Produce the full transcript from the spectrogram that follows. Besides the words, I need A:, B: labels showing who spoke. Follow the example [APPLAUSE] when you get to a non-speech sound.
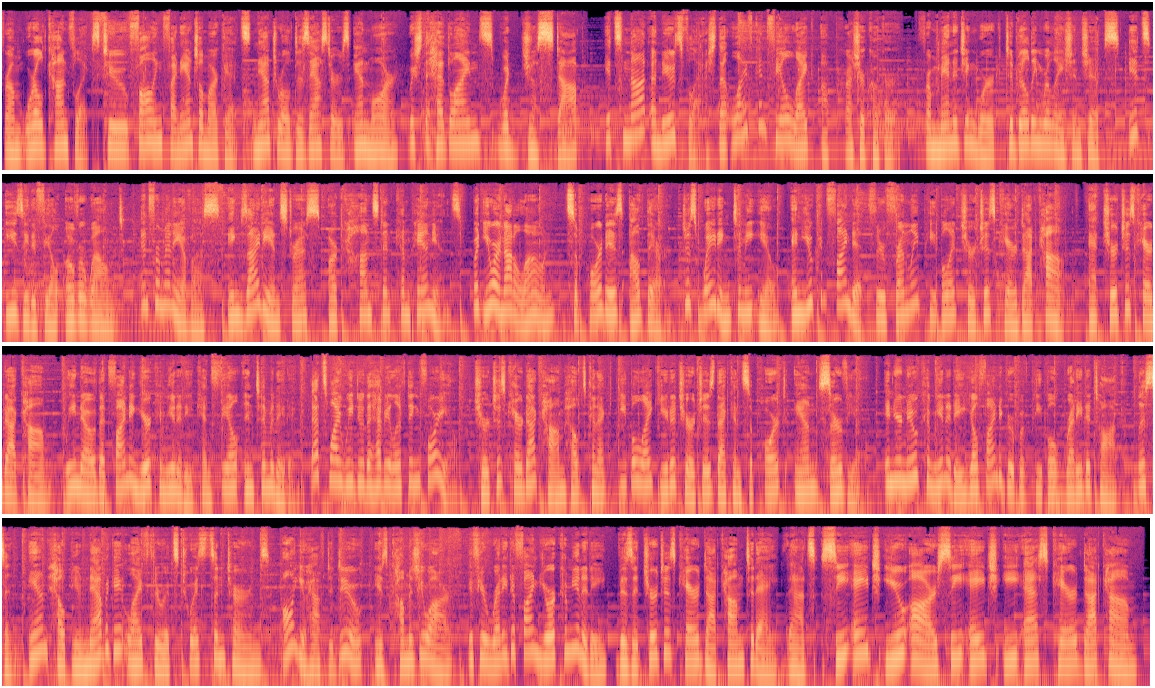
A: From world conflicts to falling financial markets, natural disasters, and more. Wish the headlines would just stop? It's not a newsflash that life can feel like a pressure cooker. From managing work to building relationships, it's easy to feel overwhelmed. And for many of us, anxiety and stress are constant companions. But you are not alone. Support is out there, just waiting to meet you. And you can find it through friendly people at churchescare.com. At churchescare.com, we know that finding your community can feel intimidating. That's why we do the heavy lifting for you. Churchescare.com helps connect people like you to churches that can support and serve you. In your new community, you'll find a group of people ready to talk, listen, and help you navigate life through its twists and turns. All you have to do is come as you are. If you're ready to find your community, visit churchescare.com today. That's C H U R C H E S care.com.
